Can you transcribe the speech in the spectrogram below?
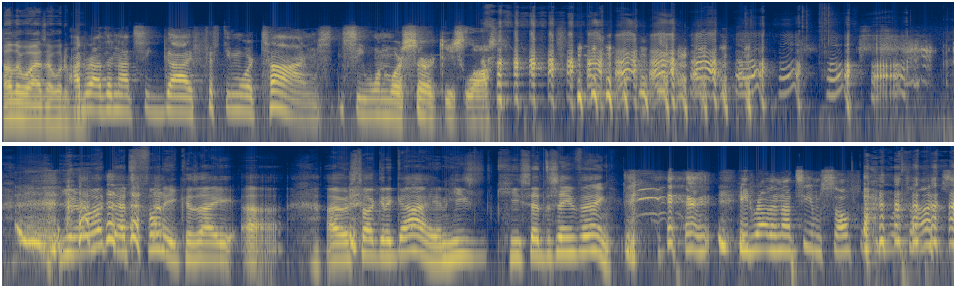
otherwise, I would have I'd rather not see Guy 50 more times than see one more Syracuse loss. you know what? That's funny because I uh, I was talking to Guy and he's he said the same thing. He'd rather not see himself 50 more times.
